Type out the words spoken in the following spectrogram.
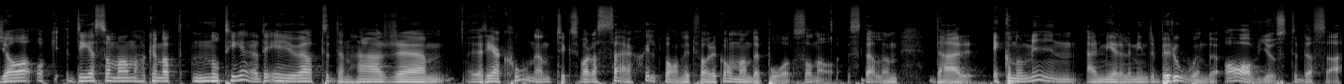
Ja, och det som man har kunnat notera det är ju att den här eh, reaktionen tycks vara särskilt vanligt förekommande på sådana ställen där ekonomin är mer eller mindre beroende av just dessa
